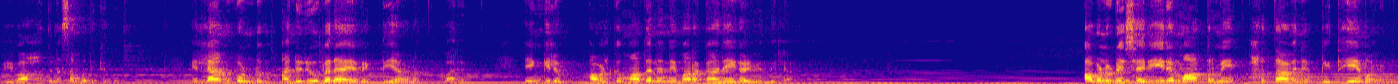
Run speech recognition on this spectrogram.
വിവാഹത്തിന് സമ്മതിക്കുന്നു. എല്ലാം കൊണ്ടും അനുരൂപനായ വ്യക്തിയാണ് വരൻ. എങ്കിലും അവൾക്ക് മദനനെ മറക്കാനേ കഴിയുന്നില്ല. അവളുടെ ശരീരം മാത്രമേ ഭർത്താവിന് വിധേയമായുള്ളൂ.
